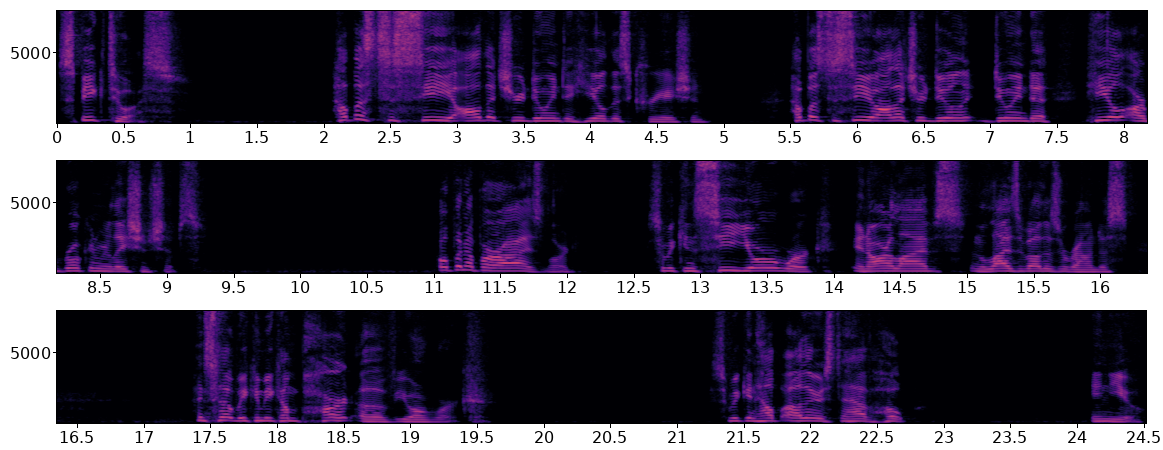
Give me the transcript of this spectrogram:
speak to us. Help us to see all that you're doing to heal this creation. Help us to see all that you're doing, to heal our broken relationships. Open up our eyes, Lord, so we can see your work in our lives and the lives of others around us, and so that we can become part of your work. So we can help others to have hope in you.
